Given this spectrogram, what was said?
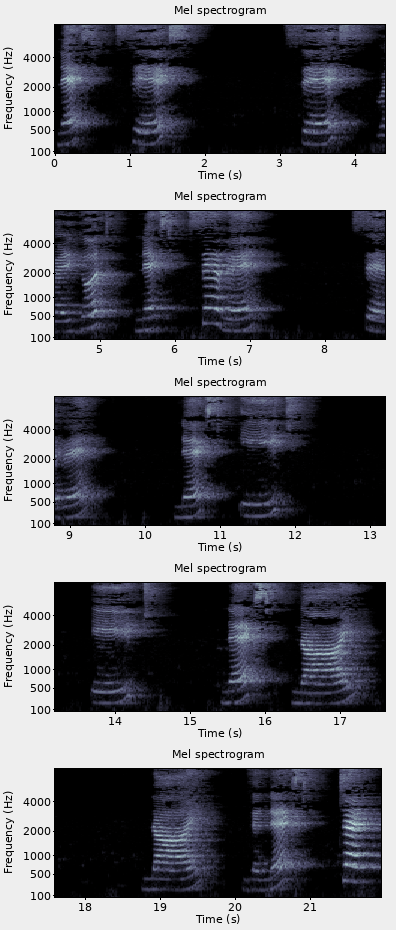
Next, six, six. Very good. Next, seven, seven. Next, eight, eight. Next, nine, nine. The next, ten.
